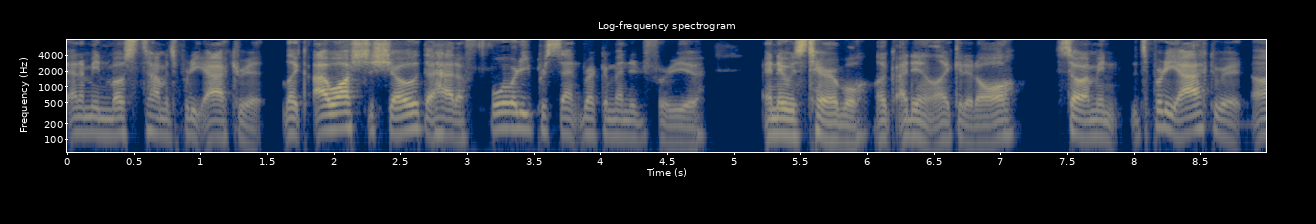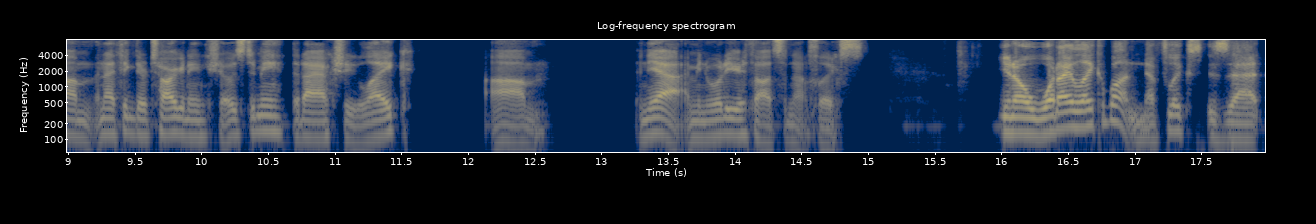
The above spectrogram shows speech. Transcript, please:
and I mean, most of the time it's pretty accurate. Like I watched a show that had a 40% recommended for you and it was terrible. Like I didn't like it at all. So I mean, it's pretty accurate. Um, and I think they're targeting shows to me that I actually like. Um, and yeah, I mean, what are your thoughts on Netflix? You know, what I like about Netflix is that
